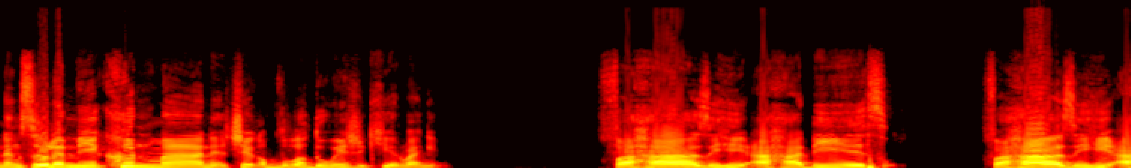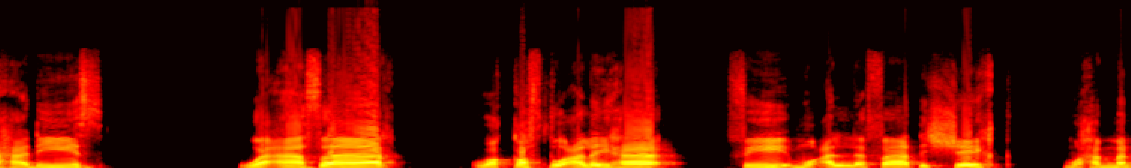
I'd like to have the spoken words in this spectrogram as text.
หนังสือเล่มนี้ขึ้นมาเนี่ยเชคอับดุลลาห์ดูวิชเขียนไว่าอย่างนี้ ฟาฮาซิฮิอาฮาดีสฟาฮาซิฮิอาฮาดีสวะอาซาร์วะกัฟตุอะลัยฮะفي مؤلفات الشيخ محمد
